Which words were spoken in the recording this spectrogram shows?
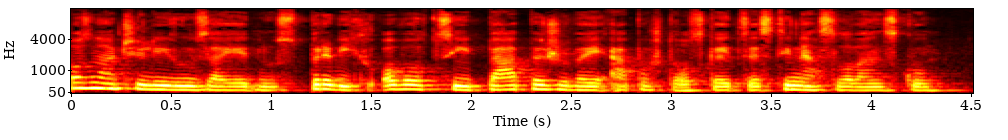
Označili ju za jednu z prvých ovocí pápežovej apoštolskej cesty na Slovensku.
